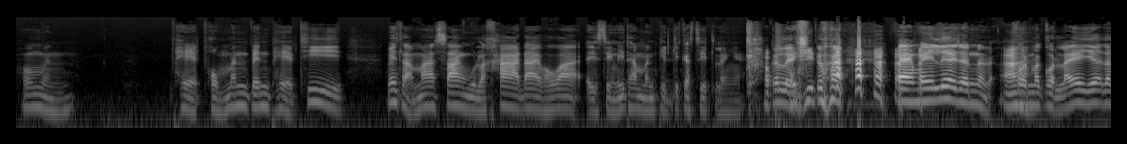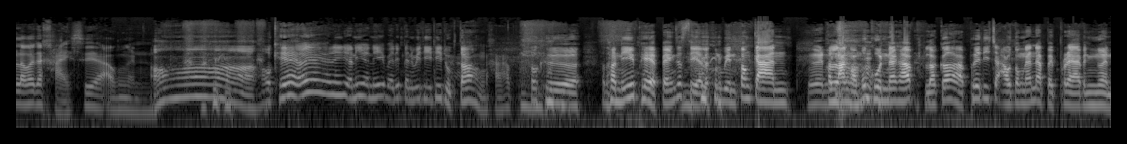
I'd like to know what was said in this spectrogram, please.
เพราะเหมือนเพจผมมันเป็นเพจที่ ไม่สามารถสร้างมูลค่าได้เพราะว่าไอสิ่งที่ทำมันผิดลิขสิทธิ์อะไรเงี้ยครับก็เลยคิดว่าแปลงไปเรื่อยจนแบบอ่าคนมากดไลค์เยอะแล้วเราก็จะขายเสื้อเอาเงินอ๋อโอเคเอ้ยอันนี้อันนี้อันนี้อันนี้เป็นวิธีที่ถูกต้องครับ ก็คือตอนนี้เพจแปลงจะเสียแล้วคุณวินต้องการเงินพลังของพวกคุณนะครับ แล้วก็เพื่อที่จะเอาตรงนั้นนะไปแปลงเป็นเงิน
